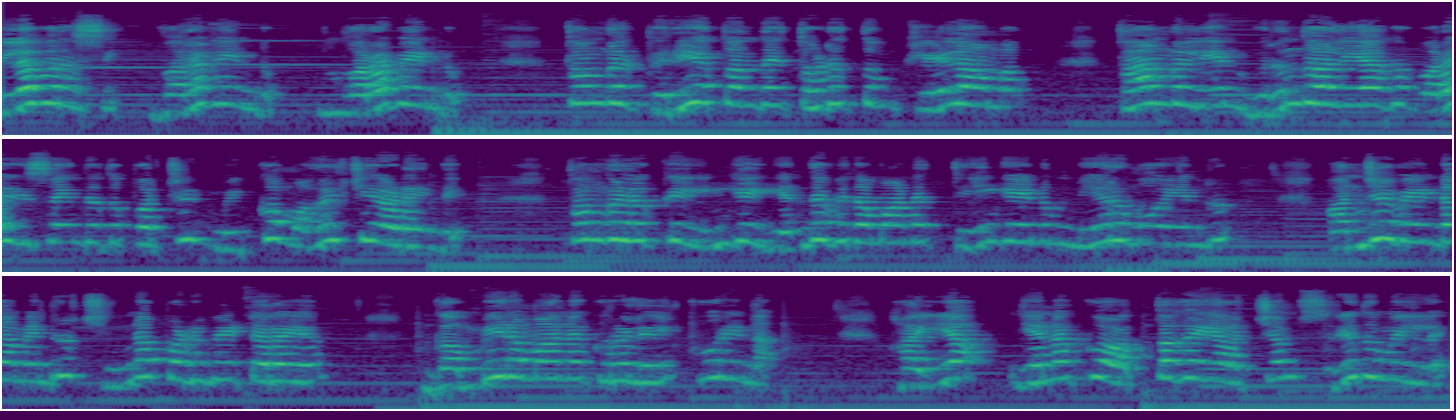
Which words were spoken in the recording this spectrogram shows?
இளவரசி வரவேண்டும் வரவேண்டும் தங்கள் பெரிய தந்தை தடுத்தும் கேளாமல் தாங்கள் என் விருந்தாளியாக வர இசைந்தது பற்றி மிக்க மகிழ்ச்சி அடைந்தேன். தங்களுக்கு இங்கே எந்த விதமான தீங்கேனும் நேருமோ என்று அஞ்ச வேண்டாம் என்று சின்ன பழுவேட்டரையர் கம்பீரமான குரலில் கூறினார். ஐயா எனக்கு அத்தகைய அச்சம் சிறிதுமில்லை.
